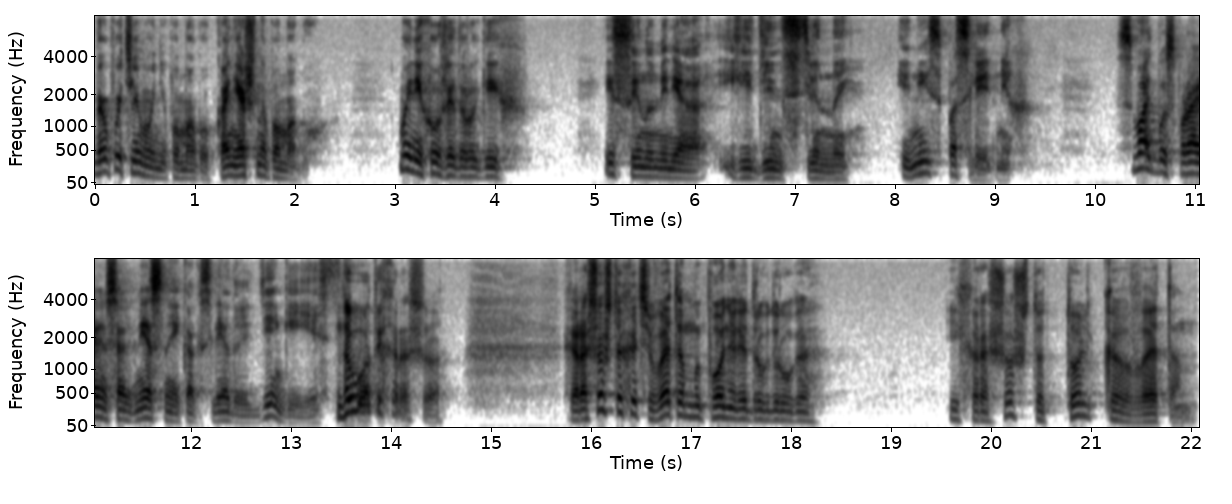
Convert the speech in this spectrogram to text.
Ну, почему не помогу? Конечно, помогу. Мы не хуже других. И сын у меня единственный, и не из последних. Свадьбу справим совместно и как следует. Деньги есть. Ну вот и хорошо. Хорошо, что хоть в этом мы поняли друг друга. И хорошо, что только в этом.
